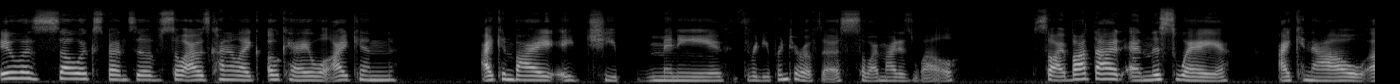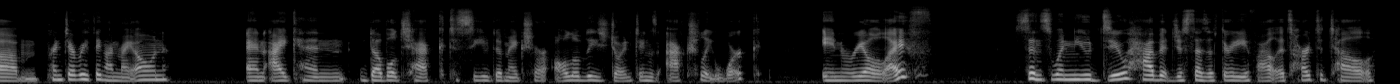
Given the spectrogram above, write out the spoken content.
It was so expensive, so I was kind of like, okay, well I can, I can buy a cheap mini three D printer of this, so I might as well. So I bought that, and this way, I can now um, print everything on my own and I can double check to see to make sure all of these jointings actually work in real life. Since when you do have it just as a 3D file, it's hard to tell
